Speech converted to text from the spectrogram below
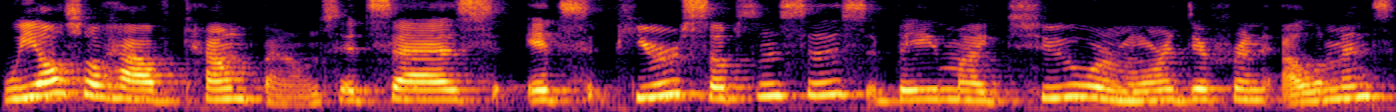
We also have compounds. It says it's pure substances made by two or more different elements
